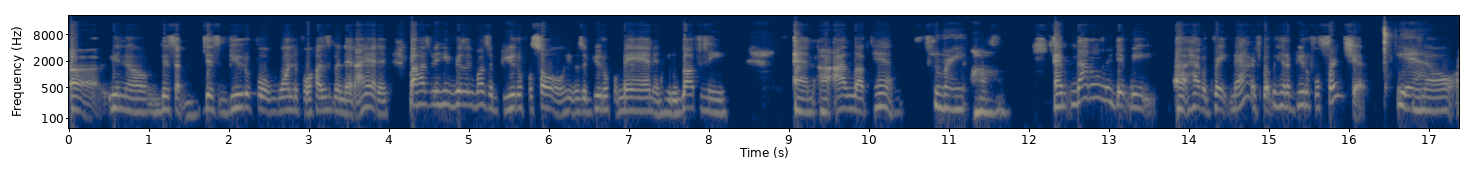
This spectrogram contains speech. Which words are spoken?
uh you know this uh, this beautiful wonderful husband that i had and my husband he really was a beautiful soul he was a beautiful man and he loved me and uh, i loved him Right. um, and not only did we uh, have a great marriage but we had a beautiful friendship Yeah. you know uh,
